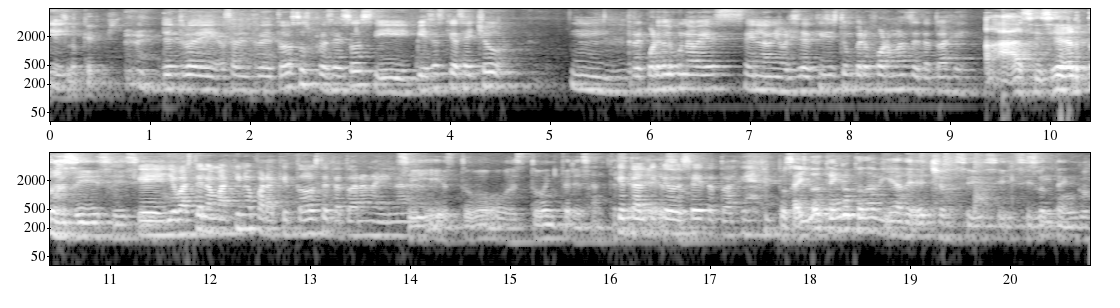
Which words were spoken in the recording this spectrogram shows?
es lo que... Dentro de, o sea, dentro de todos tus procesos y piezas que has hecho, recuerdo alguna vez en la universidad que hiciste un performance de tatuaje. Ah, sí, cierto, sí, sí, sí. Que llevaste la máquina para que todos te tatuaran ahí. La... Sí, estuvo, estuvo interesante. ¿Qué tal te quedó ese tatuaje? Pues ahí lo tengo todavía, de hecho, sí, sí, sí, lo tengo.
